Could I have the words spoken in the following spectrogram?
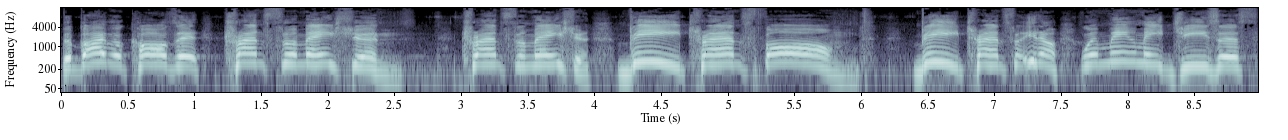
The Bible calls it transformation. Transformation. Be transformed. Be transformed. You know, when we meet Jesus,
